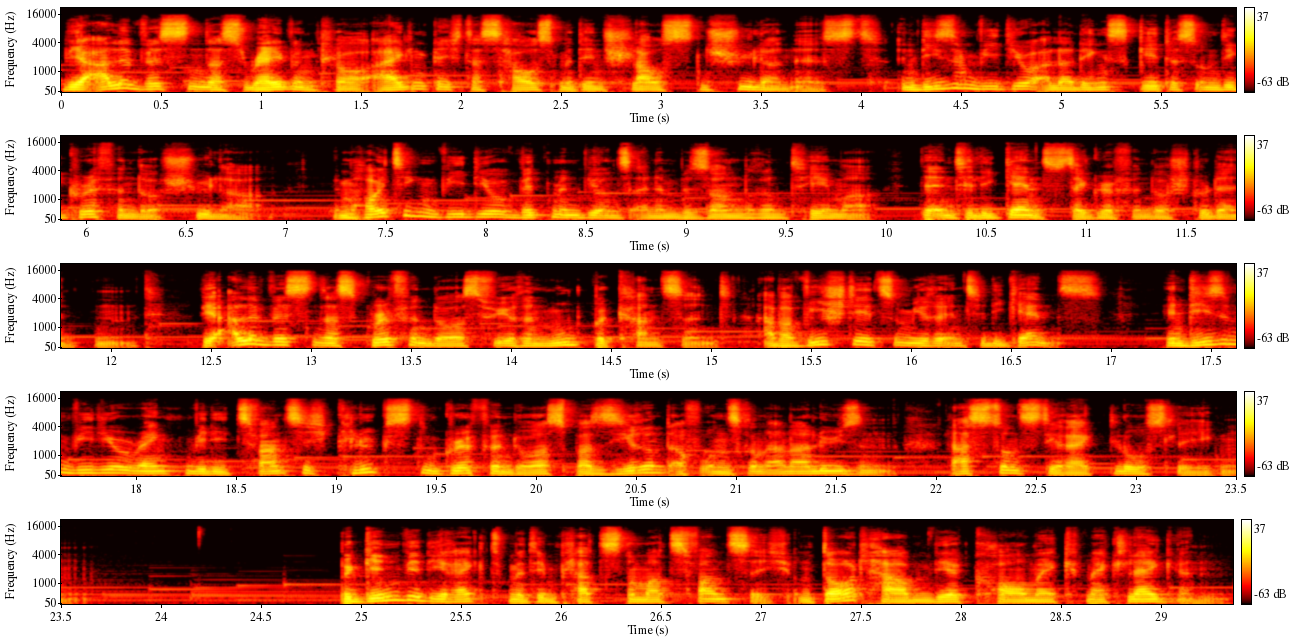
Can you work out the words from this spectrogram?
Wir alle wissen, dass Ravenclaw eigentlich das Haus mit den schlausten Schülern ist. In diesem Video allerdings geht es um die Gryffindor-Schüler. Im heutigen Video widmen wir uns einem besonderen Thema, der Intelligenz der Gryffindor-Studenten. Wir alle wissen, dass Gryffindors für ihren Mut bekannt sind, aber wie steht es um ihre Intelligenz? In diesem Video ranken wir die 20 klügsten Gryffindors basierend auf unseren Analysen. Lasst uns direkt loslegen. Beginnen wir direkt mit dem Platz Nummer 20 und dort haben wir Cormac McLagan.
